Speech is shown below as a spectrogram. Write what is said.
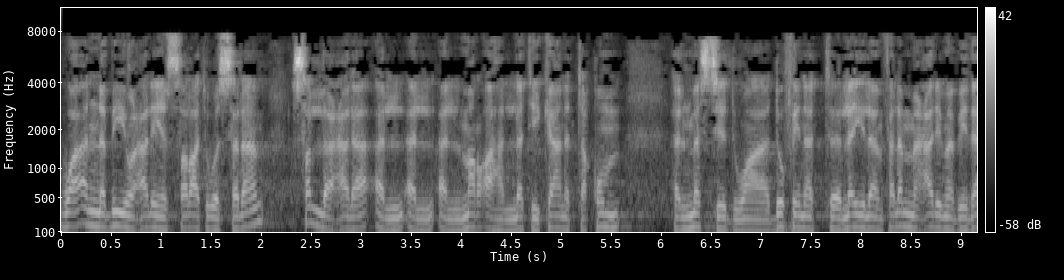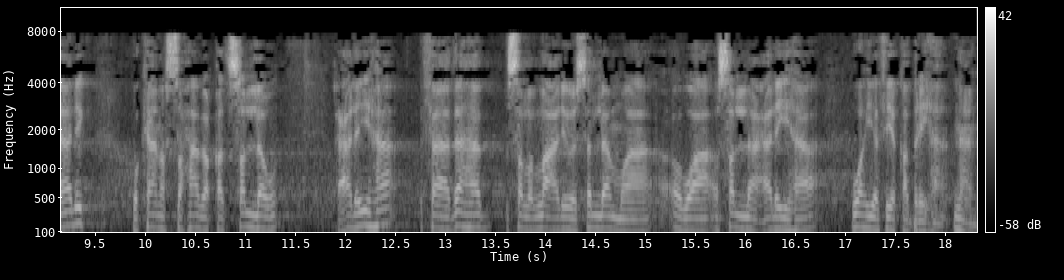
والنبي عليه الصلاة والسلام صلى على المرأة التي كانت تقم المسجد ودفنت ليلا فلما علم بذلك وكان الصحابة قد صلوا عليها فذهب صلى الله عليه وسلم وصلى عليها وهي في قبرها. نعم.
